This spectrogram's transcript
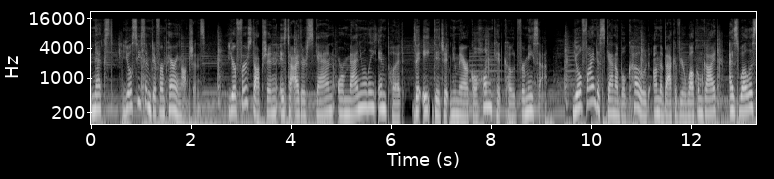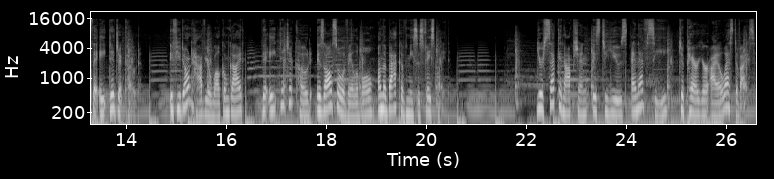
Next, you'll see some different pairing options. Your first option is to either scan or manually input the 8-digit numerical HomeKit code for Mysa. You'll find a scannable code on the back of your welcome guide, as well as the 8-digit code. If you don't have your welcome guide, the 8-digit code is also available on the back of Mysa's faceplate. Your second option is to use NFC to pair your iOS device.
